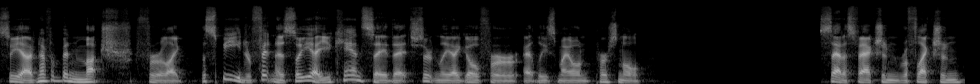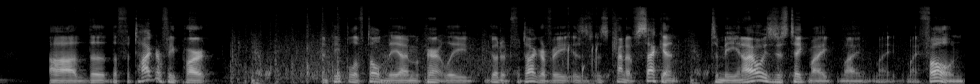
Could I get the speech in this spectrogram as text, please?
So yeah, I've never been much for like the speed or fitness. So yeah, you can say that certainly I go for at least my own personal satisfaction, reflection. Uh, the the photography part, and people have told me I'm apparently good at photography, is, is kind of second to me. And I always just take my my my, my phone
